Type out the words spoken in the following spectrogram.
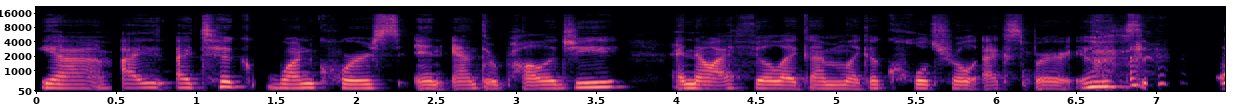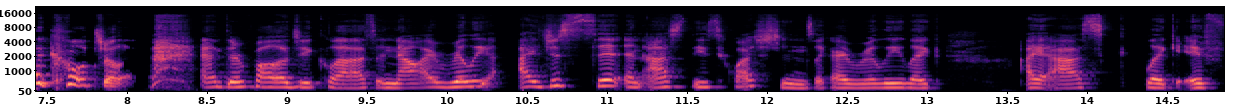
Yeah, I, I took one course in anthropology and now I feel like I'm like a cultural expert. It was a cultural anthropology class and now I really I just sit and ask these questions. Like I really like I ask like if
